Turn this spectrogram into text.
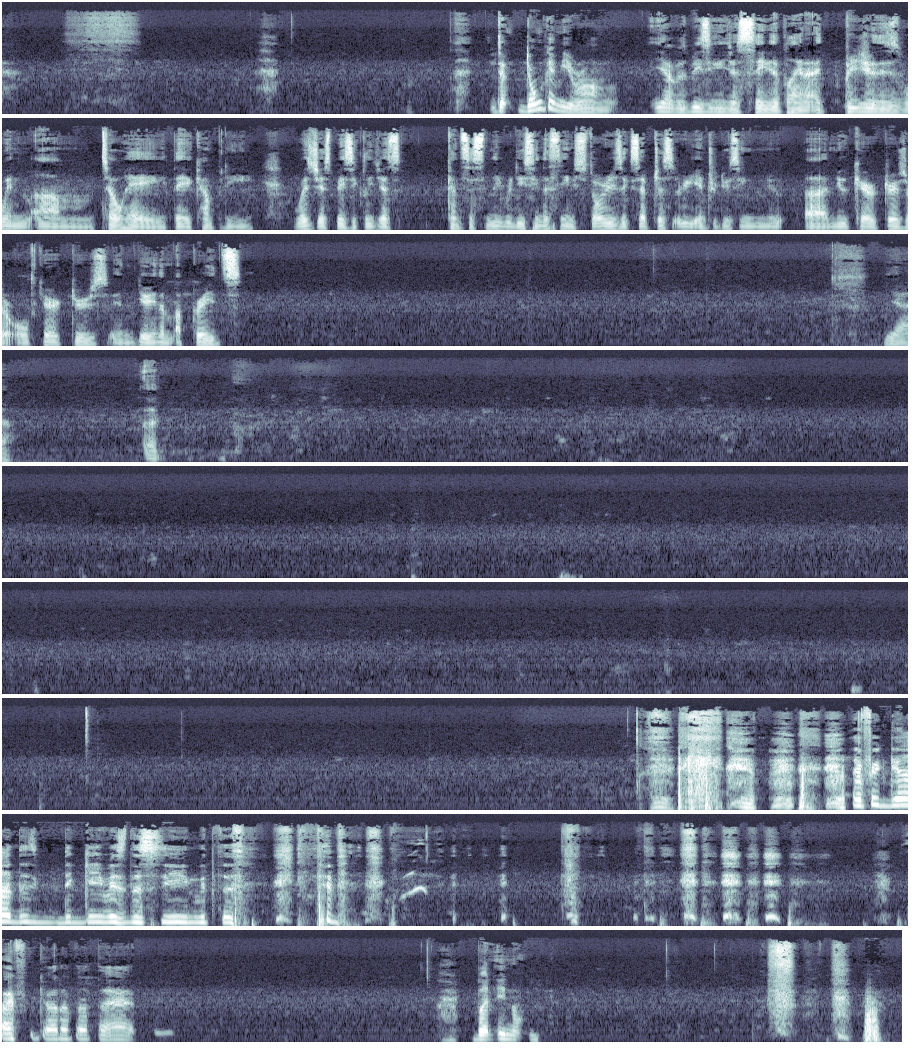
D- don't get me wrong. Yeah, it was basically just save the planet. I'm pretty sure this is when um Toho, the company, was just basically just consistently releasing the same stories, except just reintroducing new uh new characters or old characters and giving them upgrades. Yeah. I forgot this. The game is the scene with the. I forgot about that. But in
